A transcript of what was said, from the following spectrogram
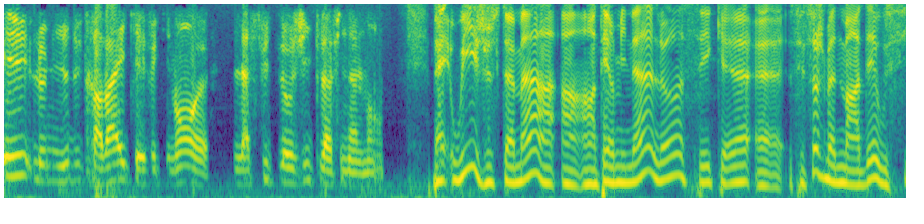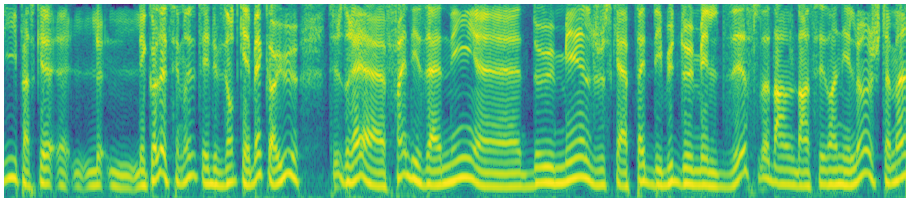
et le milieu du travail qui est effectivement la suite logique là finalement. Ben oui, justement, en, terminant, là, c'est que euh, c'est ça je me demandais aussi, parce que euh, le- l'École de cinéma et de télévision de Québec a eu, tu sais, je dirais, euh, fin des années euh, 2000 jusqu'à peut-être début de 2010, là, dans, dans ces années-là, justement,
